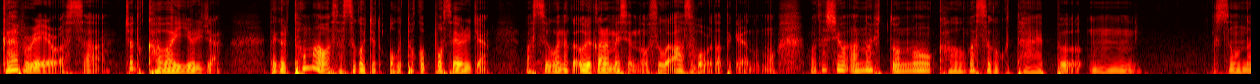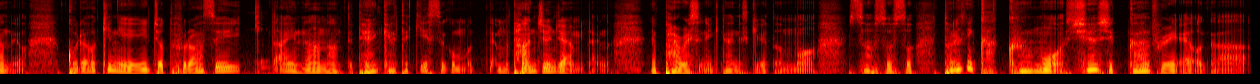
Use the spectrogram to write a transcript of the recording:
ガブリエルはさ、ちょっと可愛いよりじゃん。だけどトマはさ、すごいちょっと男っぽさよりじゃん。まあ、すごいなんか上から目線のすごいアースフォールだったけれども、私はあの人の顔がすごくタイプ。うん。そうなのよ。これを機にちょっとフランス行きたいななんて典型的すごいもうもう単純じゃんみたいな。パリスに行きたいんですけれども、そうそうそう。とにかくもう終始ガブリエルが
